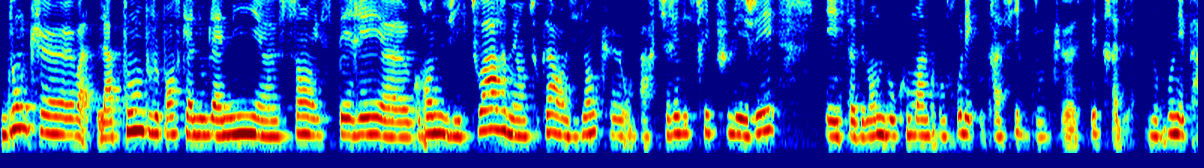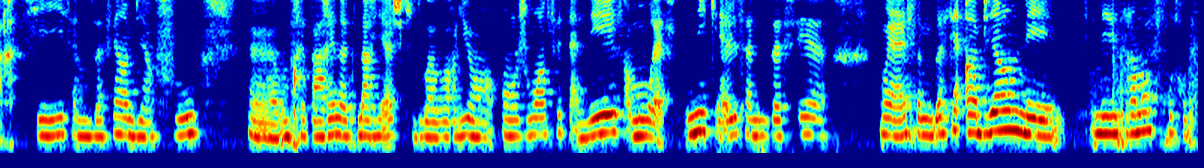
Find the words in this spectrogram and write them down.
Donc euh, voilà, la pompe, je pense qu'elle nous l'a mis euh, sans espérer euh, grande victoire, mais en tout cas en disant qu'on partirait l'esprit plus léger et ça demande beaucoup moins de contrôle échographique, donc c'était très bien. Donc on est parti, ça nous a fait un bien fou. on préparait notre mariage qui doit avoir lieu en, juin cette année. Enfin bon bref, nickel, ça nous a fait, ouais, ça nous a fait un bien, mais mais vraiment trop trop bien.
